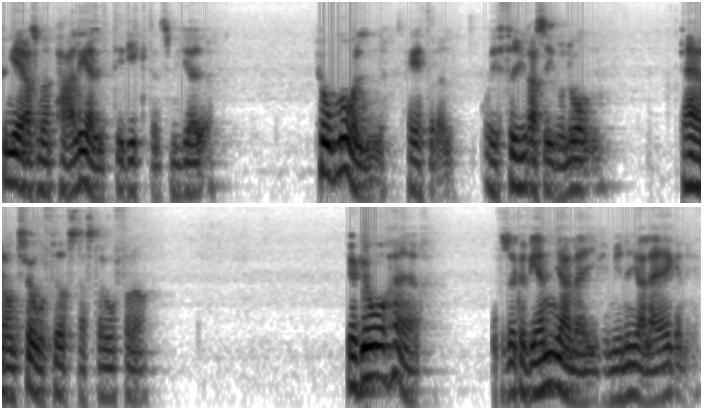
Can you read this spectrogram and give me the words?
fungerar som en parallell till diktens miljö. På moln heter den och är fyra sidor lång. Det här är de två första stroferna. Jag går här och försöker vänja mig vid min nya lägenhet.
